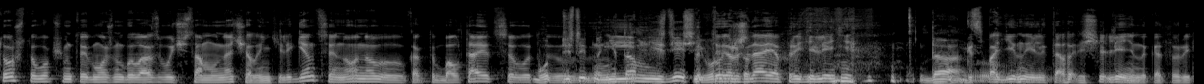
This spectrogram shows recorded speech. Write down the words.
то, что, в общем-то, можно было озвучить с самого начала, интеллигенция, но оно как-то болтается. Вот, вот действительно, ни там, ни здесь. И подтверждая как... определение да. господина или товарища Ленина, который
